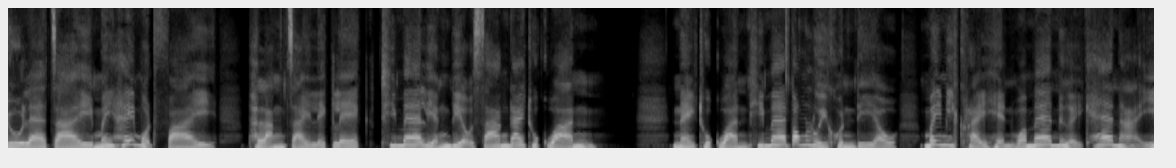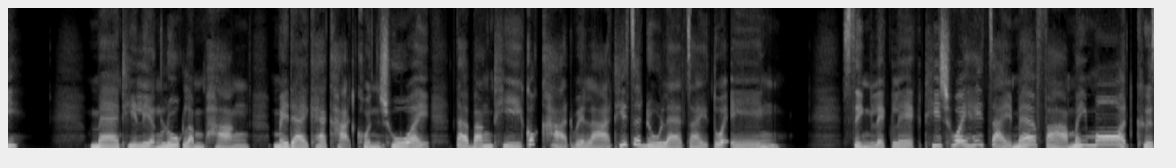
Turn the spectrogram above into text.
ดูแลใจไม่ให้หมดไฟ พลังใจเล็กๆ ที่แม่เลี้ยงเดี่ยวสร้างได้ทุกวัน ในทุกวันที่แม่ต้องลุยคนเดียว ไม่มีใครเห็นว่าแม่เหนื่อยแค่ไหน แม่ที่เลี้ยงลูกลำพัง ไม่ได้แค่ขาดคนช่วย แต่บางทีก็ขาดเวลาที่จะดูแลใจตัวเอง สิ่งเล็กๆ ที่ช่วยให้ใจแม่ฟ้าไม่มอดคือ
